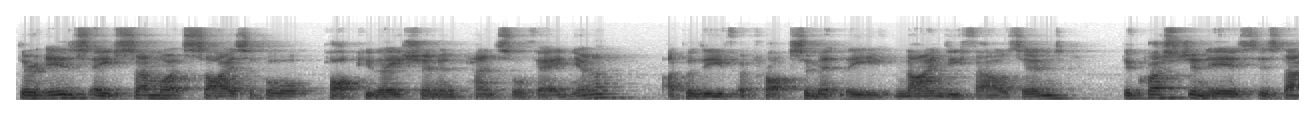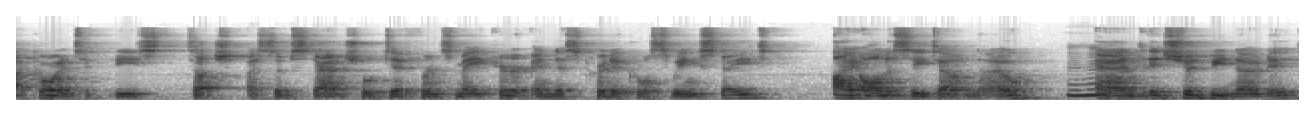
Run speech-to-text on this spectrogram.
There is a somewhat sizable population in Pennsylvania, I believe approximately 90,000. The question is is that going to be such a substantial difference maker in this critical swing state? I honestly don't know. Mm-hmm. And it should be noted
